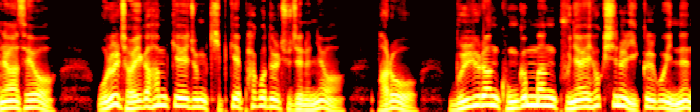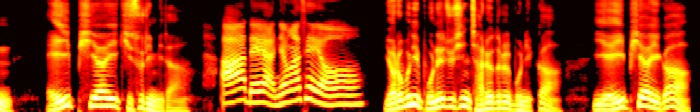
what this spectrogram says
안녕하세요. 오늘 저희가 함께 좀 깊게 파고들 주제는요. 바로 물류랑 공급망 분야의 혁신을 이끌고 있는 API 기술입니다. 아, 네, 안녕하세요. 여러분이 보내주신 자료들을 보니까 이 API가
